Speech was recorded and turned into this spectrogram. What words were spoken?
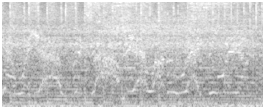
do we you become? You are the reason we are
